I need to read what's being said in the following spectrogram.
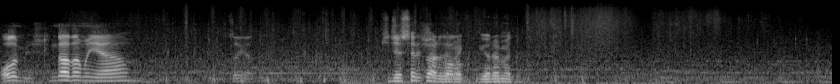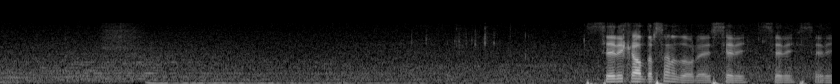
Oğlum üstünde adamın ya. Bize geldi. İki ceset var demek göremedim. Seri kaldırsanız oraya seri seri seri.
